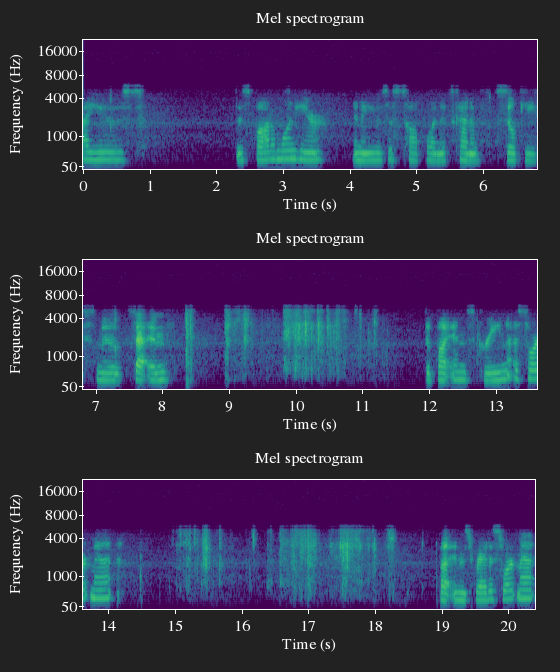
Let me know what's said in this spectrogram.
I use this bottom one here and I use this top one. It's kind of silky smooth satin. the buttons green assortment. Buttons red assortment.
